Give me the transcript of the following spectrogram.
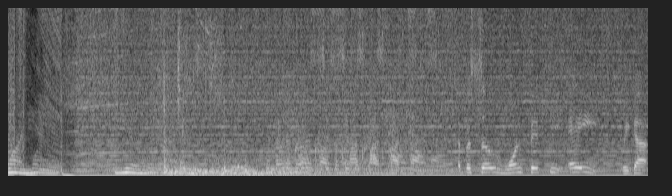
one, zero. Motocross Supercross podcast. Episode 158. We got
